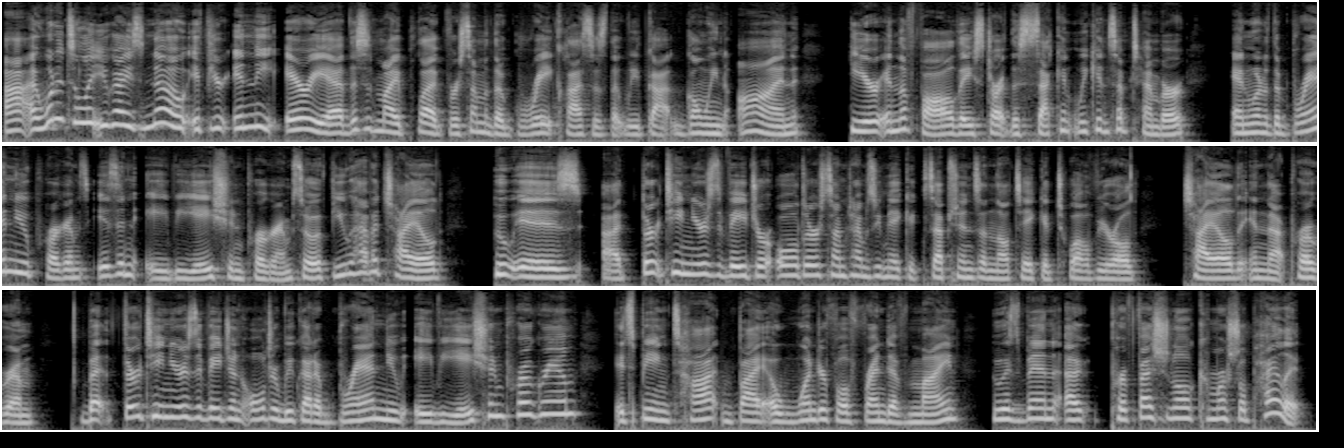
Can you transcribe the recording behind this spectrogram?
Uh, I wanted to let you guys know if you're in the area, this is my plug for some of the great classes that we've got going on here in the fall. They start the second week in September. And one of the brand new programs is an aviation program. So if you have a child who is uh, 13 years of age or older, sometimes we make exceptions and they'll take a 12 year old child in that program. But 13 years of age and older, we've got a brand new aviation program. It's being taught by a wonderful friend of mine who has been a professional commercial pilot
